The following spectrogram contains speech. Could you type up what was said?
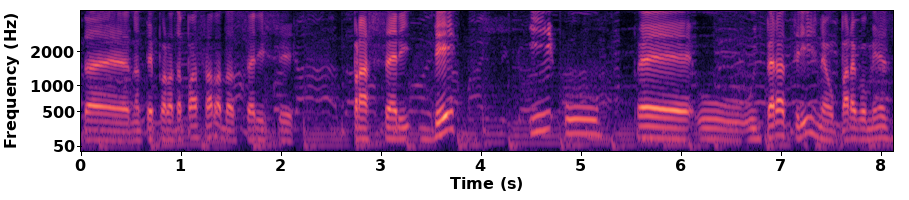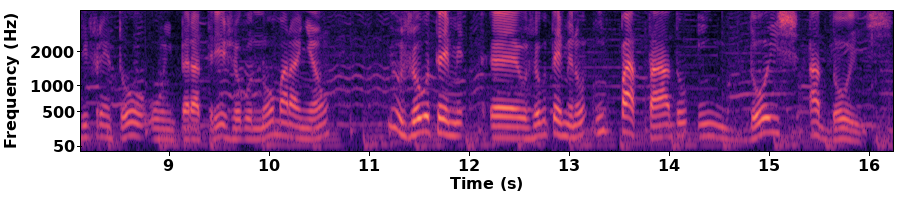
da, na temporada passada da Série C para a Série D. E o é, o, o, Imperatriz, né, o Paragominas enfrentou o Imperatriz, jogo no Maranhão, e o jogo, termi é, o jogo terminou empatado em 2 a 2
